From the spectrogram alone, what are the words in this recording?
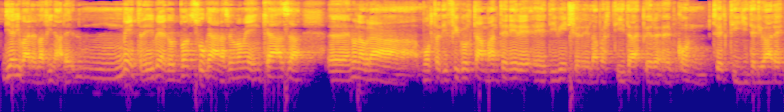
di arrivare alla finale mentre ripeto il Valsugana secondo me in casa eh, non avrà molta difficoltà a mantenere e di vincere la partita per eh, consentirgli di arrivare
